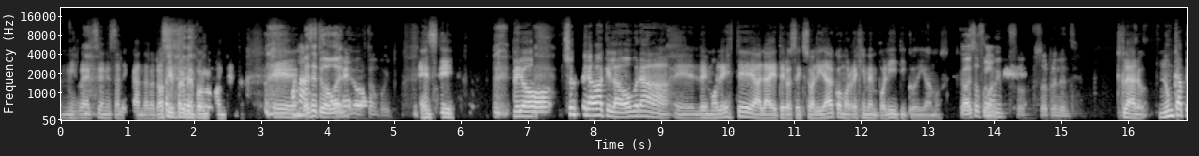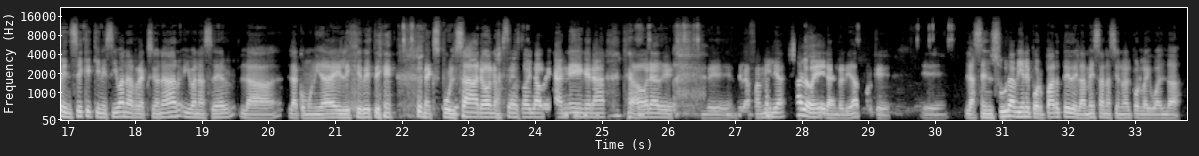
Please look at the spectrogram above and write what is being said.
mis reacciones al escándalo, no siempre me pongo contento. Ese estuvo bueno, me gustó un poquito. sí, pero yo esperaba que la obra eh, le moleste a la heterosexualidad como régimen político, digamos. Claro, eso fue muy sorprendente. Claro, nunca pensé que quienes iban a reaccionar iban a ser la, comunidad LGBT. Me expulsaron, o sea, soy la oveja negra ahora de, la familia. Ya lo era en realidad, porque eh, la censura viene por parte de la Mesa Nacional por la Igualdad,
